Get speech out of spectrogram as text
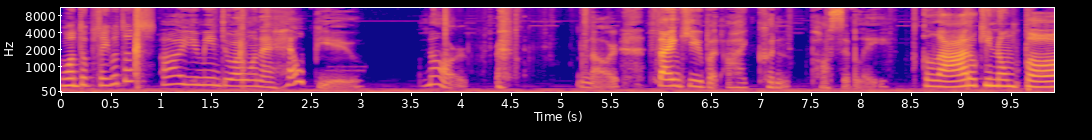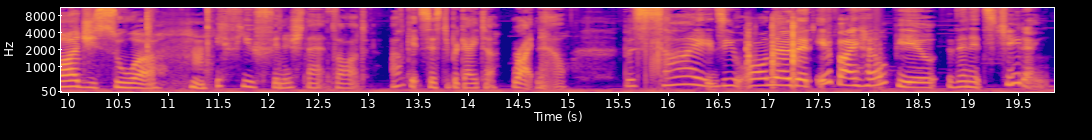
Want to play with us? Oh, you mean do I want to help you? No. no. Thank you, but I couldn't possibly. Claro que não pode, sua. Hm. If you finish that thought, I'll get Sister Brigata right now. Besides, you all know that if I help you, then it's cheating.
